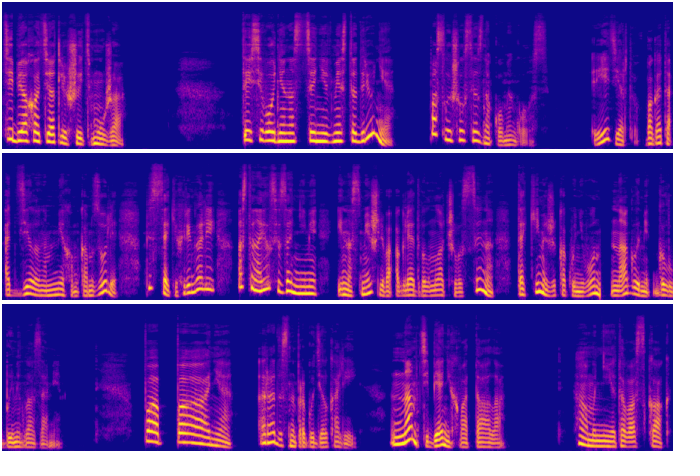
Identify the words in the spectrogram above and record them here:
Тебя хотят лишить мужа». «Ты сегодня на сцене вместо Дрюни?» — послышался знакомый голос. Редьярд в богато отделанном мехом камзоле, без всяких регалий, остановился за ними и насмешливо оглядывал младшего сына такими же, как у него, наглыми голубыми глазами. «Папаня!» — радостно прогудел Калей. «Нам тебя не хватало!» «А мне-то вас как!»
